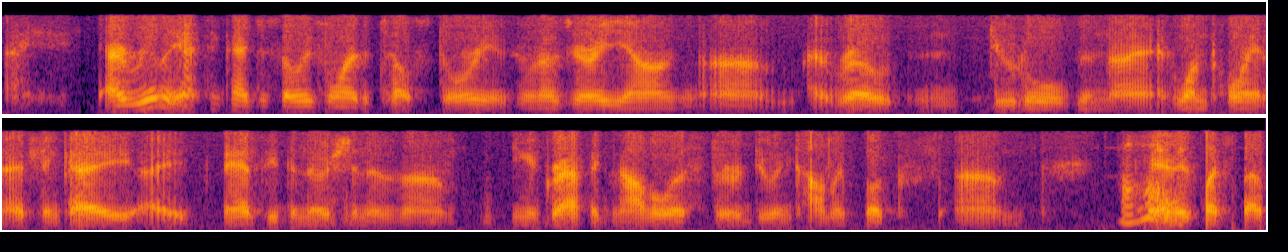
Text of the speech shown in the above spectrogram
I I really I think I just always wanted to tell stories. When I was very young, um, I wrote and doodled, and I, at one point I think I, I fancied the notion of um, being a graphic novelist or doing comic books. Um, oh. And as much as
